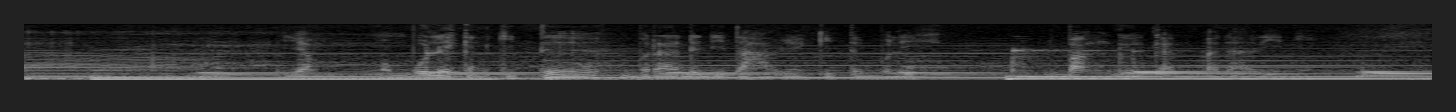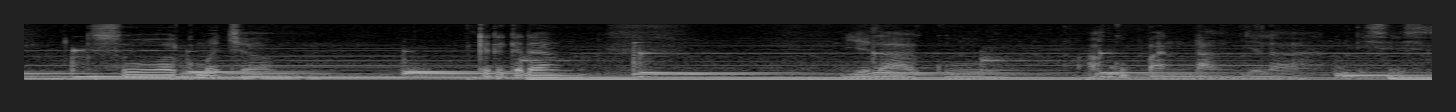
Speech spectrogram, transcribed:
uh, yang membolehkan kita berada di tahap yang kita boleh banggakan pada hari ini. So aku macam kadang-kadang yalah aku aku pandang je lah this is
